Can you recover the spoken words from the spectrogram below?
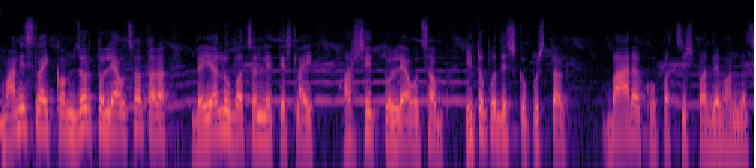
मानिसलाई कमजोर तुल्याउँछ तर दयालु वचनले त्यसलाई हर्षित तुल्याउँछ। हितोपदेशको पुस्तक बाह्रको पच्चिस पदले भन्दछ।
